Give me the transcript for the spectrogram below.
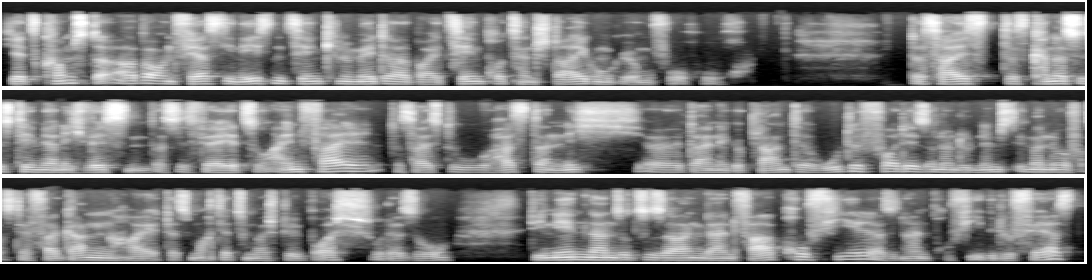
Jetzt kommst du aber und fährst die nächsten zehn Kilometer bei zehn Prozent Steigung irgendwo hoch. Das heißt, das kann das System ja nicht wissen. Das wäre jetzt so ein Fall. Das heißt, du hast dann nicht äh, deine geplante Route vor dir, sondern du nimmst immer nur aus der Vergangenheit. Das macht ja zum Beispiel Bosch oder so. Die nehmen dann sozusagen dein Fahrprofil, also dein Profil, wie du fährst,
